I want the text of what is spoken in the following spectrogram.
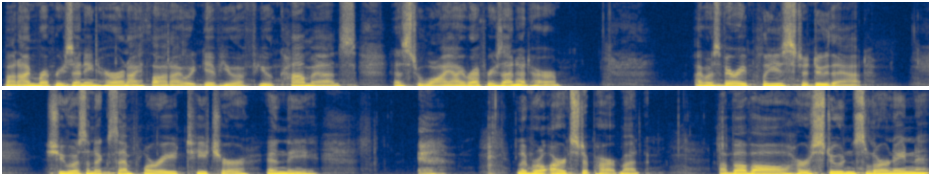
But I'm representing her, and I thought I would give you a few comments as to why I represented her. I was very pleased to do that. She was an exemplary teacher in the liberal arts department Above all, her students' learning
